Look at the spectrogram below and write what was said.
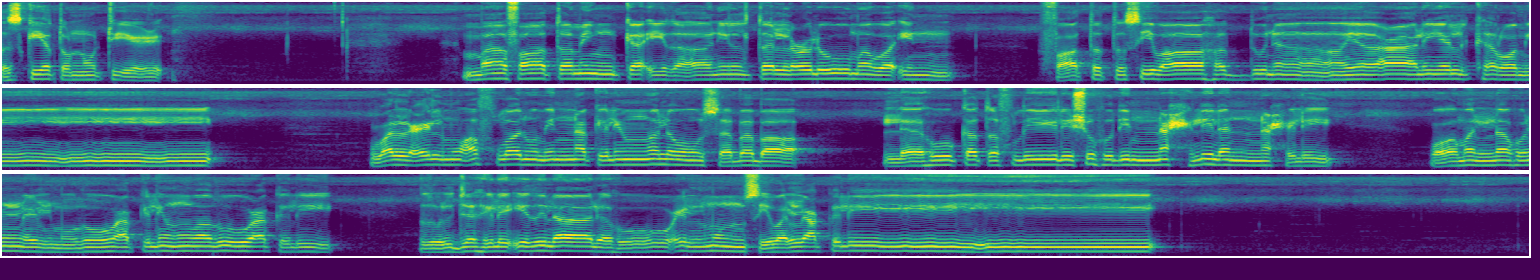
തസ്കിയ തൊണ്ണൂറ്റിയേഴ് ما فات منك إذا نلت العلوم وإن فاتت سواها الدنا يا عالي الكرم والعلم أفضل من أكل ولو سببا له كتفضيل شهد النحل للنحل ومن له العلم ذو عقل وذو عقل ذو الجهل إذ لا له علم سوى العقل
